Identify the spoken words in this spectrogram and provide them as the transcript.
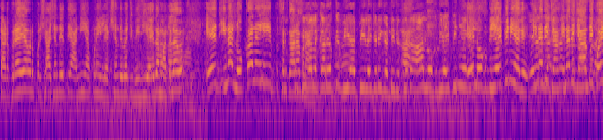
ਤੜਫ ਰਹੇ ਆ ਔਰ ਪ੍ਰਸ਼ਾਸਨ ਦੇ ਧਿਆਨ ਨਹੀਂ ਆਪਣੇ ਇਲੈਕਸ਼ਨ ਦੇ ਵਿੱਚ ਬਿਜ਼ੀ ਆ। ਇਹਦਾ ਮਤਲਬ ਇਹ ਇਹਨਾਂ ਲੋਕਾਂ ਨੇ ਹੀ ਸਰਕਾਰਾਂ ਤੁਸੀਂ ਗੱਲ ਬਣਾਈਆਂ ਕਰ ਰਹੇ ਹੋ ਕਿ ਵੀਆਈਪੀ ਲਈ ਜਿਹੜੀ ਗੱਡੀ ਦਿੱਤੀ ਹੈ, ਤਾਂ ਆਹ ਲੋਕ ਵੀਆਈਪੀ ਨਹੀਂ ਹੈਗੇ? ਇਹ ਲੋਕ ਵੀਆਈਪੀ ਨਹੀਂ ਹੈਗੇ। ਇਹਨਾਂ ਦੀ ਜਾਨ ਇਹਨਾਂ ਦੀ ਜਾਨ ਦੀ ਕੋਈ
